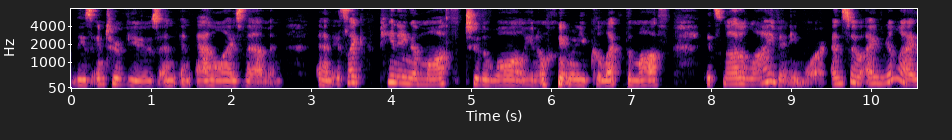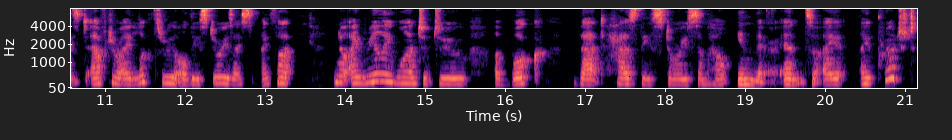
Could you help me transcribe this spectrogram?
these interviews and and analyze them. And and it's like pinning a moth to the wall you know when you collect the moth it's not alive anymore. And so i realized after i looked through all these stories i, I thought you know i really want to do a book that has these stories somehow in there. And so i i approached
